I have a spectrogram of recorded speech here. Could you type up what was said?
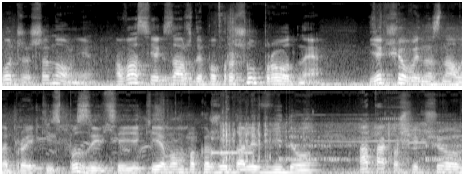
Отже, шановні, а вас, як завжди, попрошу про одне. Якщо ви не знали про якісь позиції, які я вам покажу далі в відео, а також якщо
